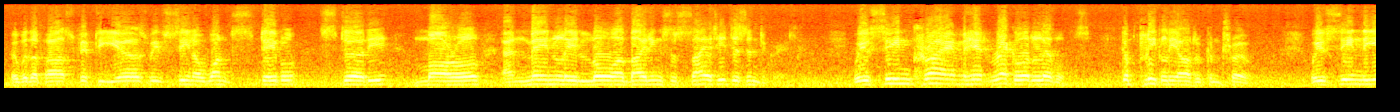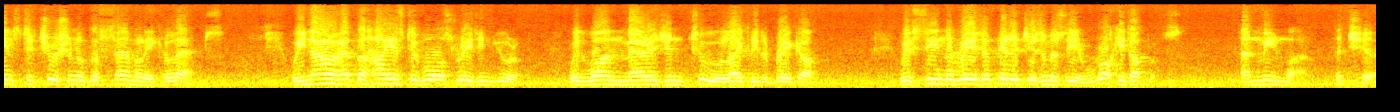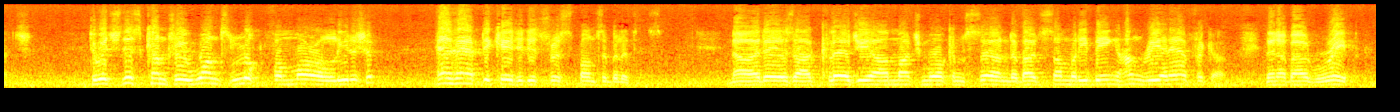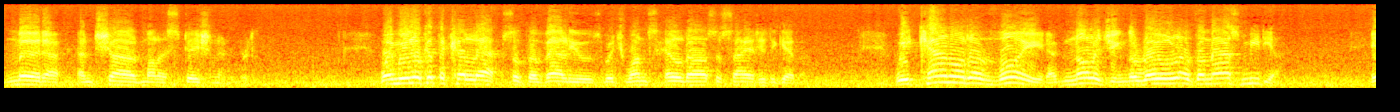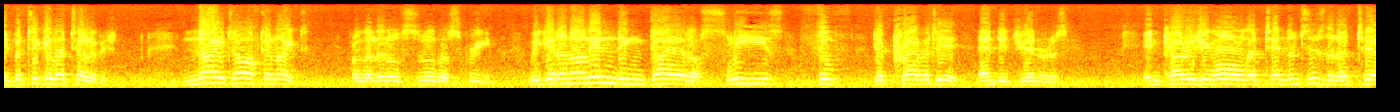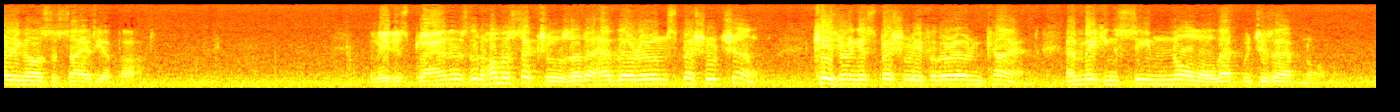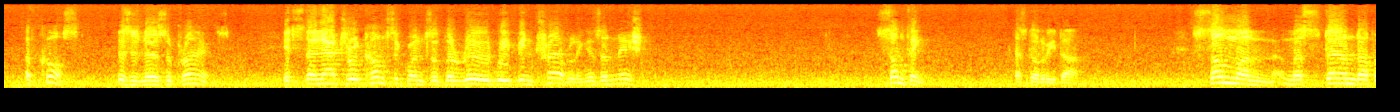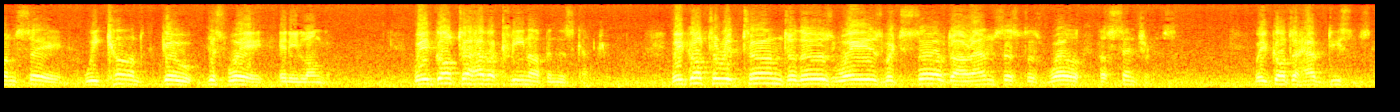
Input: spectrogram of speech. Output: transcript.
Over the past 50 years, we've seen a once stable, sturdy, moral, and mainly law-abiding society disintegrate. We've seen crime hit record levels, completely out of control. We've seen the institution of the family collapse. We now have the highest divorce rate in Europe, with one marriage in two likely to break up. We've seen the rate of illegitimacy rocket upwards. And meanwhile, the church, to which this country once looked for moral leadership has abdicated its responsibilities. Nowadays our clergy are much more concerned about somebody being hungry in Africa than about rape, murder and child molestation in Britain. When we look at the collapse of the values which once held our society together, we cannot avoid acknowledging the role of the mass media, in particular television. Night after night, from the little silver screen. We get an unending diet of sleaze, filth, depravity, and degeneracy, encouraging all the tendencies that are tearing our society apart. The latest plan is that homosexuals are to have their own special channel, catering especially for their own kind, and making seem normal that which is abnormal. Of course, this is no surprise. It's the natural consequence of the road we've been traveling as a nation. Something has got to be done. Someone must stand up and say, we can't go this way any longer. We've got to have a clean-up in this country. We've got to return to those ways which served our ancestors well for centuries. We've got to have decency.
